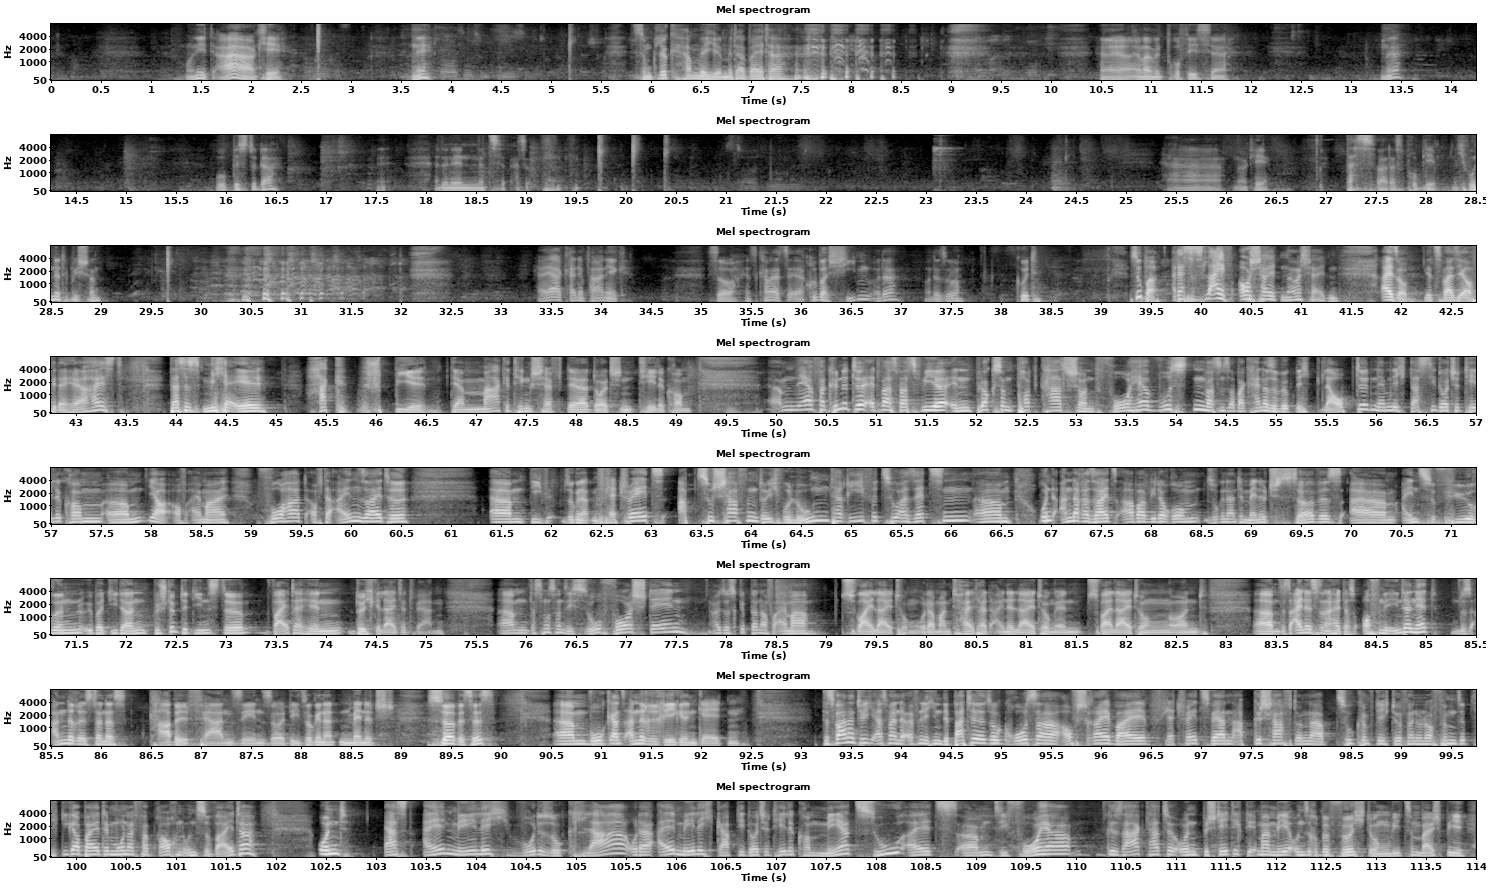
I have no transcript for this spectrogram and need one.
Ah, okay. Ne? Zum Glück haben wir hier Mitarbeiter. ja, ja, einmal mit Profis, ja. Ne? Wo bist du da? Also in den Netz. Also. Ah, okay. Das war das Problem. Ich wunderte mich schon. ja, ja, keine Panik. So, jetzt kann man das rüberschieben, oder? Oder so? Gut. Super, das ist live. Ausschalten, ausschalten. Also, jetzt weiß ich auch, wie der Herr heißt. Das ist Michael Hackspiel, der Marketingchef der Deutschen Telekom. Ähm, er verkündete etwas, was wir in Blogs und Podcasts schon vorher wussten, was uns aber keiner so wirklich glaubte, nämlich, dass die Deutsche Telekom ähm, ja, auf einmal vorhat, auf der einen Seite ähm, die sogenannten Flatrates abzuschaffen, durch Volumentarife zu ersetzen ähm, und andererseits aber wiederum sogenannte Managed Service ähm, einzuführen, über die dann bestimmte Dienste weiterhin durchgeleitet werden. Ähm, das muss man sich so vorstellen. Also es gibt dann auf einmal zwei Leitungen oder man teilt halt eine Leitung in zwei Leitungen und ähm, das eine ist dann halt das offene Internet und das andere ist dann das Kabelfernsehen, so die sogenannten Managed Services ähm, wo ganz andere Regeln gelten. Das war natürlich erstmal in der öffentlichen Debatte so großer Aufschrei, weil Flatrates werden abgeschafft und ab zukünftig dürfen wir nur noch 75 Gigabyte im Monat verbrauchen und so weiter. Und erst allmählich wurde so klar oder allmählich gab die Deutsche Telekom mehr zu, als ähm, sie vorher gesagt hatte und bestätigte immer mehr unsere Befürchtungen, wie zum Beispiel,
